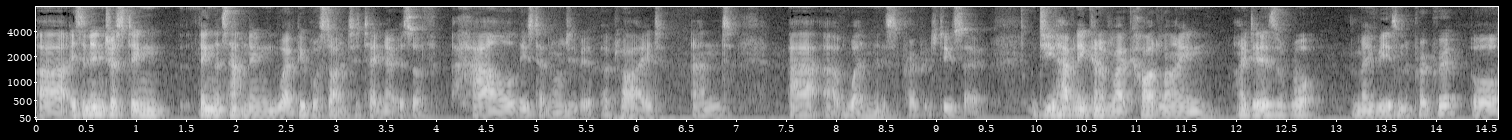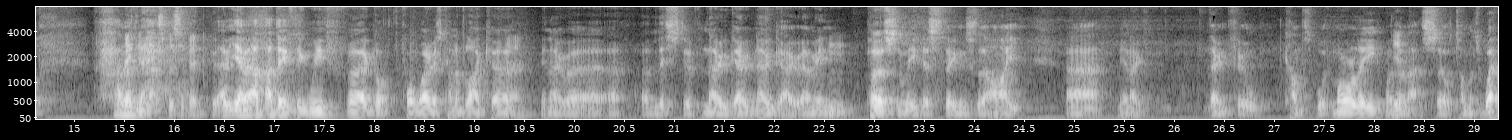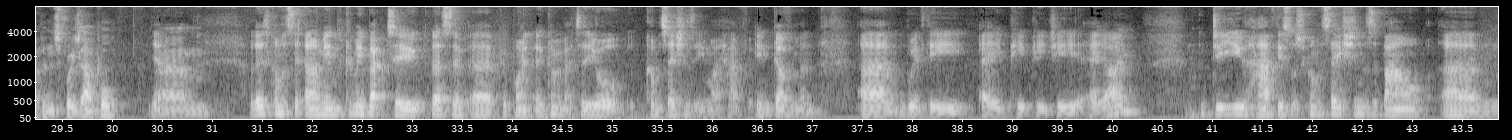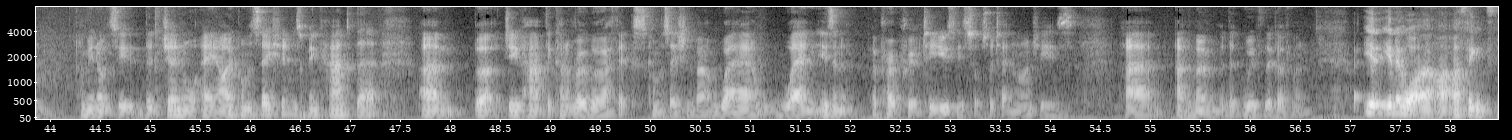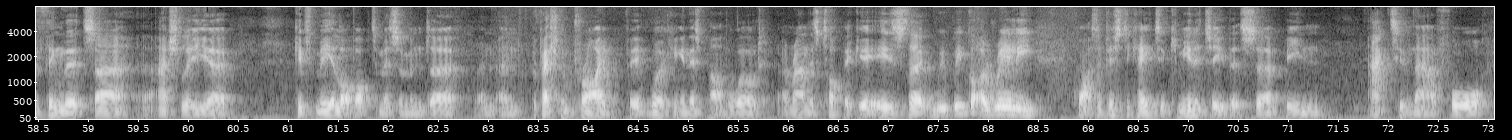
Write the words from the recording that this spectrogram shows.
uh, it's an interesting thing that's happening where people are starting to take notice of how these technologies are applied and uh, uh, when it's appropriate to do so. Do you have any kind of like hardline ideas of what maybe isn't appropriate, or I anything mean, that specific? Yeah, I, I don't think we've uh, got to the point where it's kind of like a you know a, a, a list of no go no go. I mean, Mm. personally, there's things that I uh, you know don't feel comfortable with morally, whether Yep. that's autonomous weapons, for example. Yeah. Um, Are those conversations? I mean, coming back to that's a, a good point. Uh, coming back to your conversations that you might have in government um, with the APPG AI, do you have these sorts of conversations about? Um, I mean, obviously, the general AI conversation is being had there, um, but do you have the kind of robo ethics conversation about where, when isn't it appropriate to use these sorts of technologies uh, at the moment with the, with the government? You, you know what? I, I think the thing that uh, actually uh, gives me a lot of optimism and, uh, and and professional pride for working in this part of the world around this topic is that we, we've got a really quite sophisticated community that's uh, been active now for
